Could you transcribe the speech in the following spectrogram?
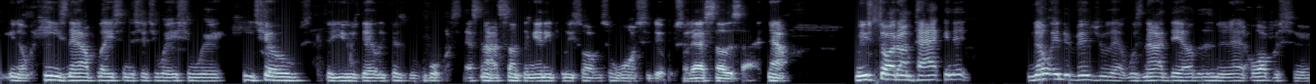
you know, he's now placed in a situation where he chose to use deadly physical force. That's not something any police officer wants to do. So that's the other side. Now, when you start unpacking it, no individual that was not there other than that officer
